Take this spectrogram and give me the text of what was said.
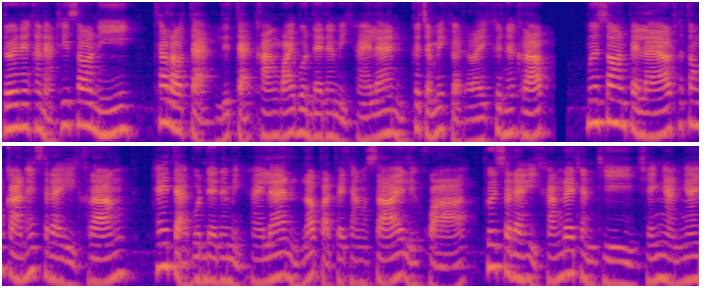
โดยในขณะที่ซ่อนนี้ ถ้าเราแตะหรือแตะค้างไว้บน Dynamic Island ก็จะไม่เกิดอะไรขึ้นนะครับ เมื่อซ่อนไปแล้วถ้าต้องการให้แสดงอีกครั้ง ให้แตะบน Dynamic Island แล้วปัดไปทางซ้ายหรือขวา เพื่อแสดงอีกครั้งได้ทันที ใช้งานง่าย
